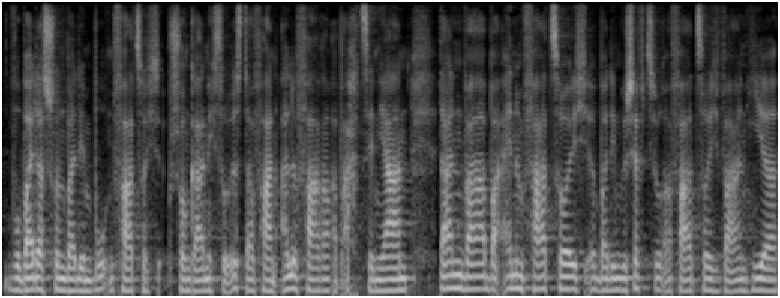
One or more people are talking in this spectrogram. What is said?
wobei das schon bei dem Botenfahrzeug schon gar nicht so ist. Da fahren alle Fahrer ab 18 Jahren. Dann war bei einem Fahrzeug, äh, bei dem Geschäftsführerfahrzeug, waren hier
